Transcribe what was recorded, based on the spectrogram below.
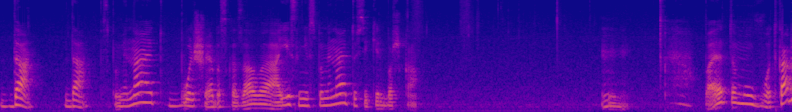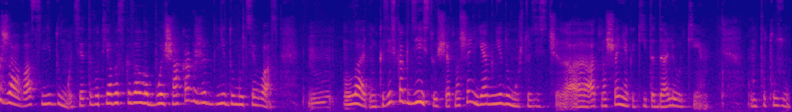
да, да, вспоминает, больше, я бы сказала. А если не вспоминает, то секирь башка. Угу. Поэтому вот, как же о вас не думать? Это вот я бы сказала больше, а как же не думать о вас? Ладненько, здесь как действующие отношения, я не думаю, что здесь а, отношения какие-то далекие по тузу.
